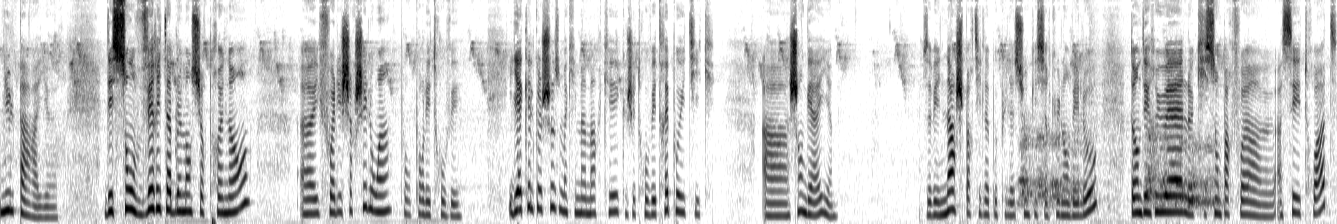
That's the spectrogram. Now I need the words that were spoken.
nulle part ailleurs. Des sons véritablement surprenants, euh, il faut aller chercher loin pour, pour les trouver. Il y a quelque chose moi, qui m'a marqué, que j'ai trouvé très poétique à Shanghai. Vous avez une large partie de la population qui circule en vélo, dans des ruelles qui sont parfois euh, assez étroites.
